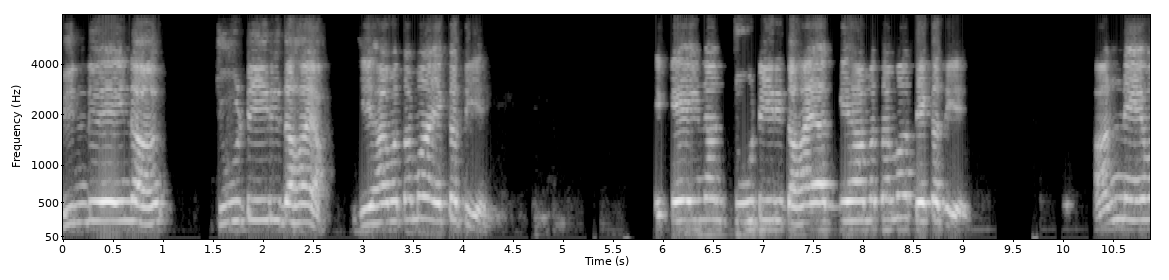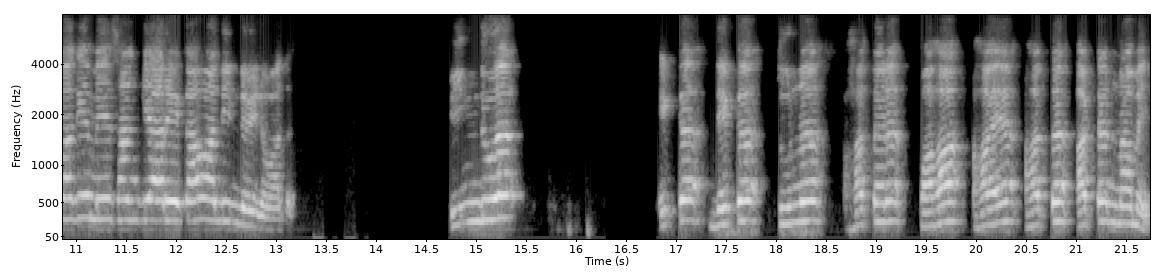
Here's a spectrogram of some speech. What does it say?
බිඳුවේ ඉඳන් චූටීරි දහයක්. ගිහම තමා එක තියෙන් එකේ ඉනම් චූටීරි දහයක් ගිහම තමා දෙක තියෙන් අන්න ඒ වගේ මේ සංඛ්‍යාරේකාව අඳින්න වෙනවාද? බින්දුව එක දෙක තුන හතර පහ හය හත අට නමේ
